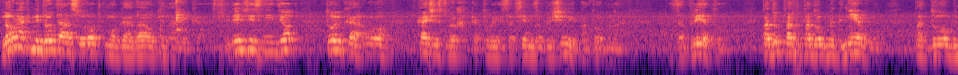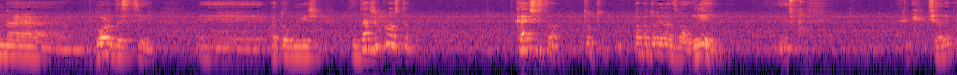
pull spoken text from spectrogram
Лорак медота асурот к могава у Речь здесь не идет только о качествах, которые совсем запрещены, подобно запрету, подобно гневу, подобно гордости, подобно вещи. Но даже просто качество, тот, то, которое я назвал, лень. Человеку,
